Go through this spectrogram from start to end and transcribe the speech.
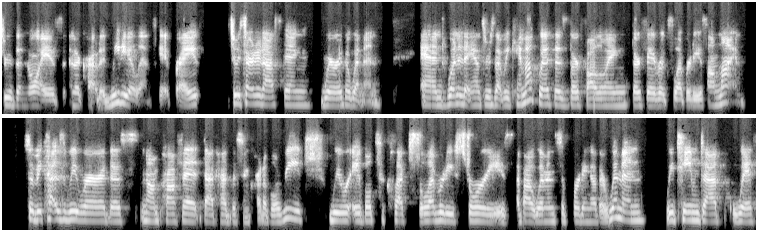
through the noise in a crowded media landscape, right? So we started asking, where are the women? And one of the answers that we came up with is they're following their favorite celebrities online. So, because we were this nonprofit that had this incredible reach, we were able to collect celebrity stories about women supporting other women. We teamed up with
